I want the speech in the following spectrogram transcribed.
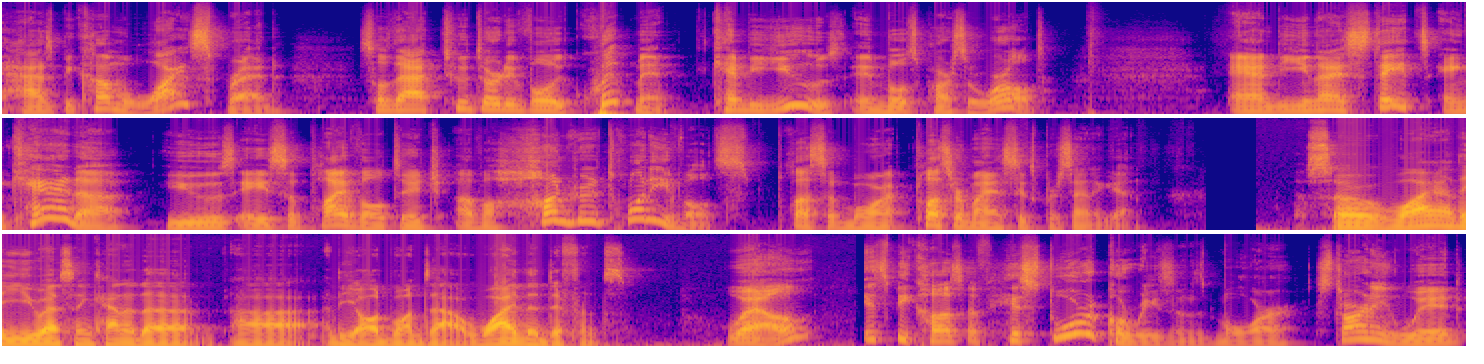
has become widespread so that 230 volt equipment can be used in most parts of the world. And the United States and Canada use a supply voltage of 120 volts plus or more plus or minus 6% again. So why are the US and Canada uh, the odd ones out? Why the difference? Well, it's because of historical reasons more, starting with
